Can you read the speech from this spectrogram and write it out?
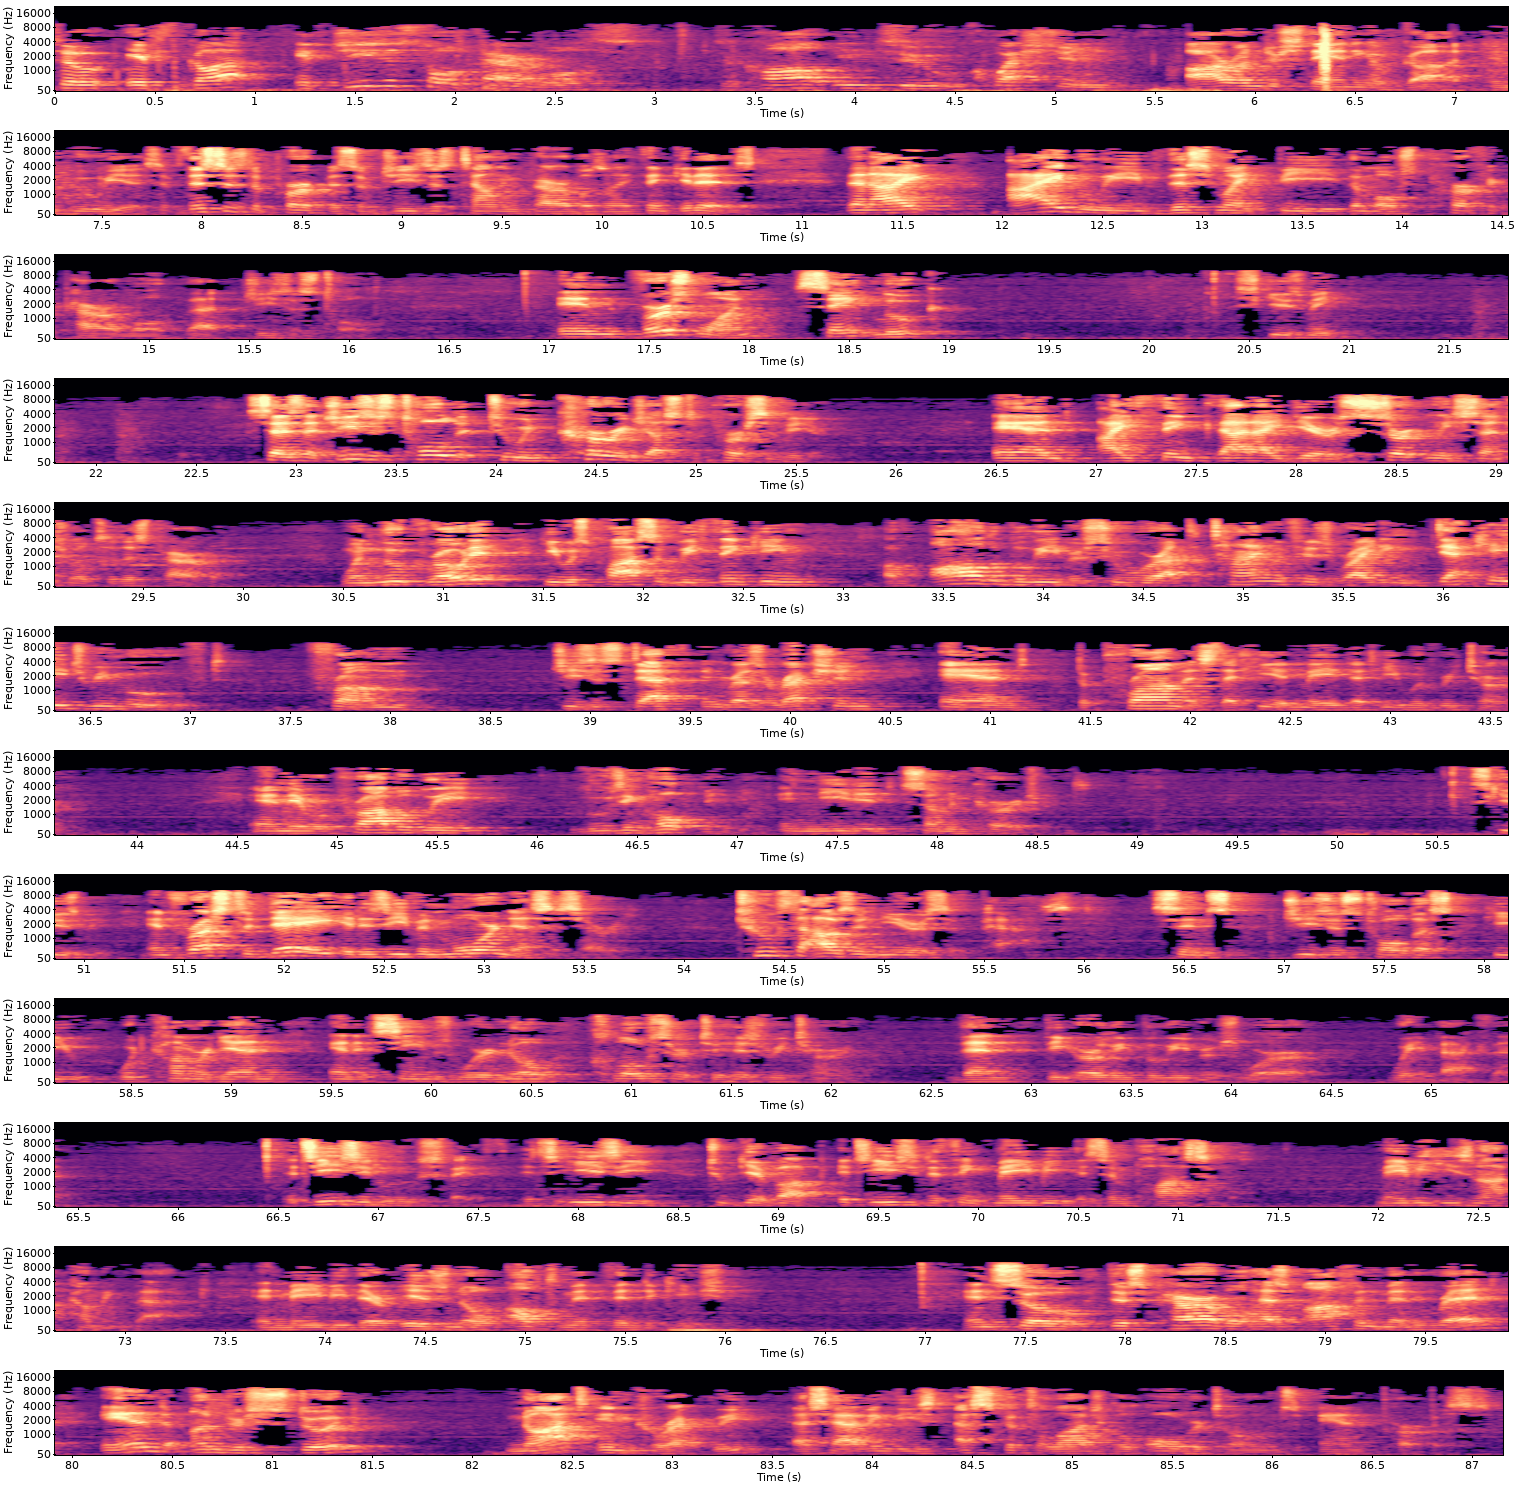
So if God, if Jesus told parables to call into question our understanding of God and who He is, if this is the purpose of Jesus telling parables, and I think it is, then I I believe this might be the most perfect parable that Jesus told. In verse one, Saint Luke, excuse me, says that Jesus told it to encourage us to persevere. And I think that idea is certainly central to this parable. When Luke wrote it, he was possibly thinking of all the believers who were at the time of his writing decades removed from Jesus' death and resurrection and the promise that he had made that he would return. And they were probably losing hope, maybe, and needed some encouragement. Excuse me. And for us today, it is even more necessary. 2,000 years have passed since Jesus told us he would come again, and it seems we're no closer to his return than the early believers were way back then. It's easy to lose faith. It's easy to give up. It's easy to think maybe it's impossible. Maybe he's not coming back. And maybe there is no ultimate vindication. And so this parable has often been read and understood not incorrectly, as having these eschatological overtones and purpose.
